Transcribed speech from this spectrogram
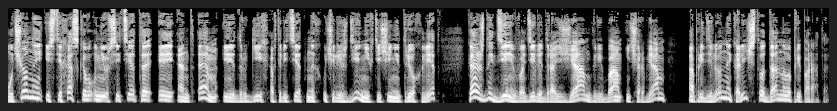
Ученые из Техасского университета A&M и других авторитетных учреждений в течение трех лет каждый день вводили дрожжам, грибам и червям определенное количество данного препарата,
